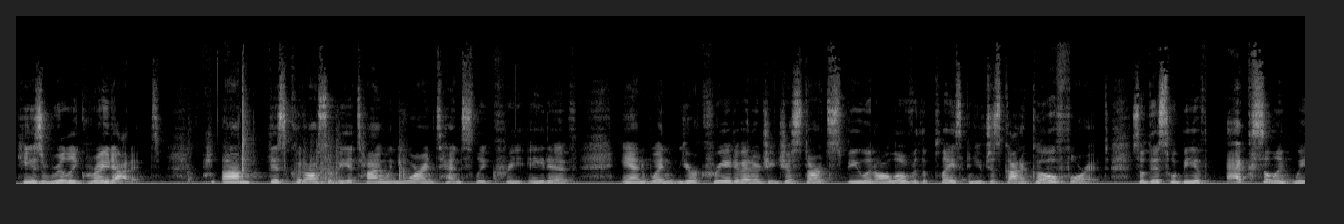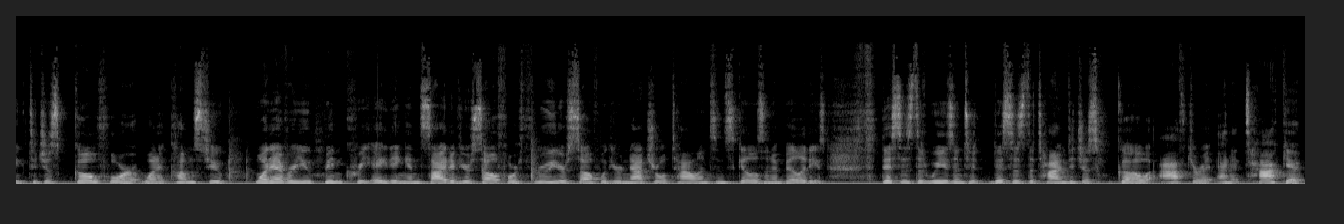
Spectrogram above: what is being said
he's really great at it. Um, this could also be a time when you are intensely creative and when your creative energy just starts spewing all over the place and you've just got to go for it. So, this would be an excellent week to just go for it when it comes to whatever you've been creating inside of yourself or through yourself with your natural talents and skills and abilities. This is the reason to, this is the time to just go after it and attack it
